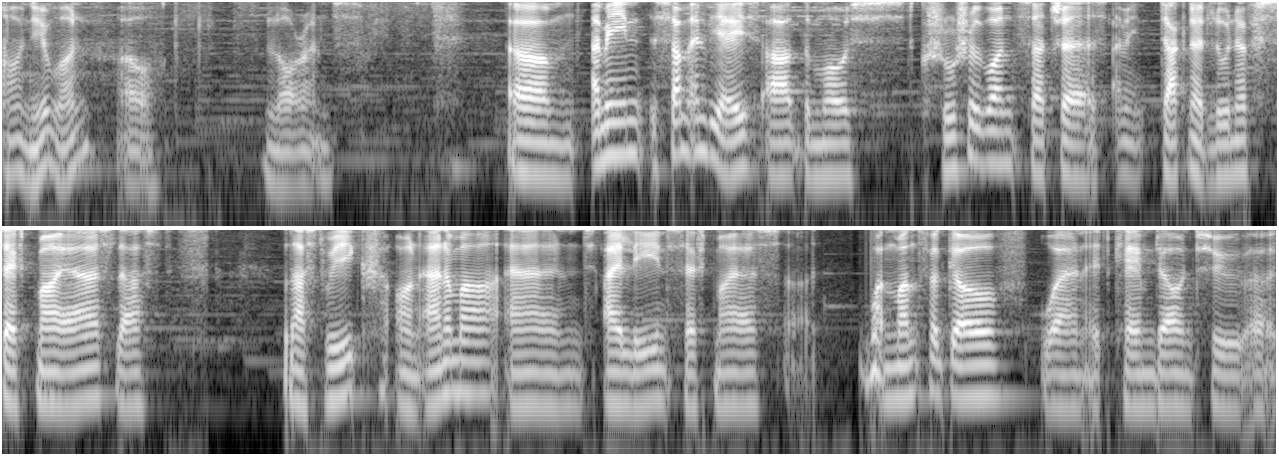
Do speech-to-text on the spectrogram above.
Oh, new one? Oh, Lawrence. Um, I mean, some NVAs are the most crucial ones, such as, I mean, Dark Knight Luneth saved my ass last last week on Anima, and Eileen saved my ass uh, one month ago when it came down to uh,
